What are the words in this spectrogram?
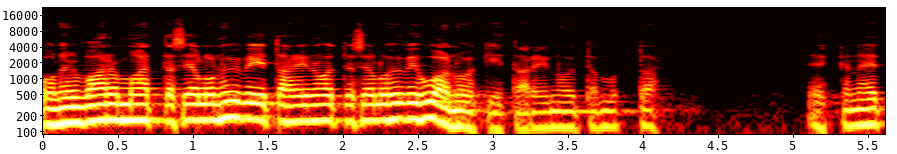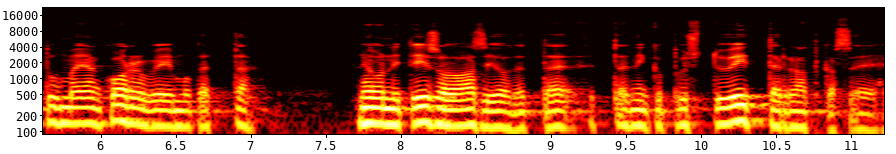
olen varma, että siellä on hyviä tarinoita ja siellä on hyvin huonoikin tarinoita, mutta ehkä ne ei tule meidän korviin, mutta että ne on niitä isoja asioita, että, että niin pystyy itse ratkaisemaan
